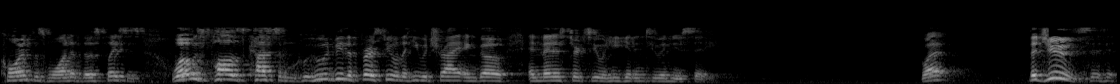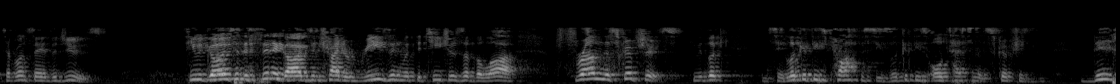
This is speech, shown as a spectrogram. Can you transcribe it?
Corinth was one of those places. What was Paul's custom? Who would be the first people that he would try and go and minister to when he get into a new city? What? The Jews. Everyone say the Jews? He would go into the synagogues and try to reason with the teachers of the law from the scriptures. He would look and say, Look at these prophecies, look at these Old Testament scriptures. This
